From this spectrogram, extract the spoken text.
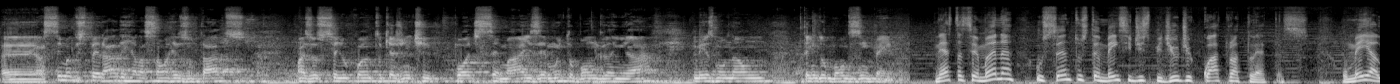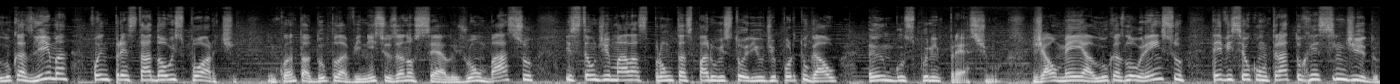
é, acima do esperado em relação a resultados, mas eu sei o quanto que a gente pode ser mais, é muito bom ganhar, mesmo não tendo um bom desempenho. Nesta semana, o Santos também se despediu de quatro atletas. O meia Lucas Lima foi emprestado ao esporte, enquanto a dupla Vinícius Anocelo e João Basso estão de malas prontas para o Estoril de Portugal, ambos por empréstimo. Já o meia Lucas Lourenço teve seu contrato rescindido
